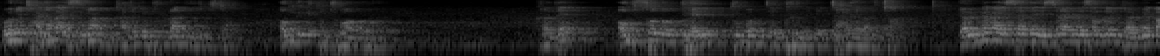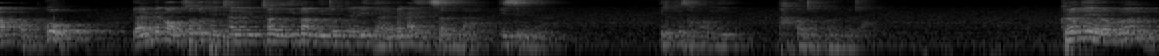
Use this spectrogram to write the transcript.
오히려 자녀가 있으면 가족의 분란을 일으키죠. 없는 게 더 좋아 보여요. 그런데 없어도 될 두 번째 부인에게 자녀가 있죠. 열매가 있어야 될 이스라엘 백성들은 열매가 없고 열매가 없어도 괜찮은 저 이방 민족들에게 열매가 있습니다. 있습니다. 이렇게 상황이 바꿔져 버린 거죠. 그런데 여러분,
